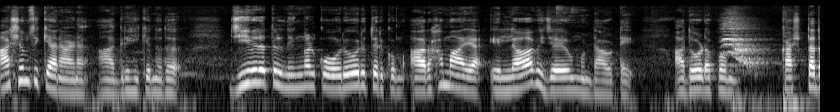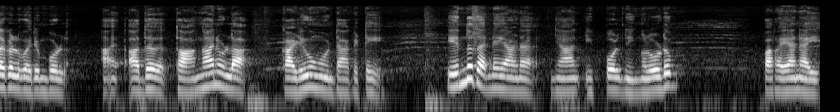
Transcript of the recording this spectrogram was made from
ആശംസിക്കാനാണ് ആഗ്രഹിക്കുന്നത്. ജീവിതത്തിൽ നിങ്ങൾക്ക് ഓരോരുത്തർക്കും അർഹമായ എല്ലാ വിജയവും ഉണ്ടാവട്ടെ. അതോടൊപ്പം കഷ്ടതകൾ വരുമ്പോൾ അത് താങ്ങാനുള്ള കഴിവും ഉണ്ടാകട്ടെ എന്ന് തന്നെയാണ് ഞാൻ ഇപ്പോൾ നിങ്ങളോടും പറയാനായി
